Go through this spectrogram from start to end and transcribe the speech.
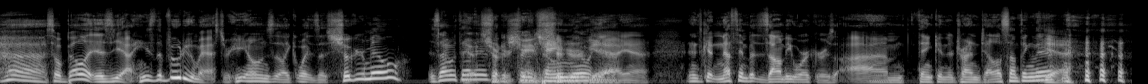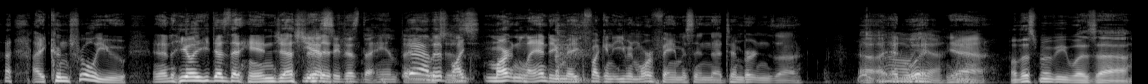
so Bela is yeah he's the voodoo master he owns like what is a sugar mill is that what that Yeah, is? sugar like a sugar cane. cane Sugar, mill yeah. yeah yeah and it's got nothing but zombie workers i'm thinking they're trying to tell us something there yeah, i control you and then he, he does that hand gesture yes, that, he does the hand thing. yeah which that like Martin Landau make fucking even more famous in uh, tim burton's uh, uh, Ed Oh, Wood. yeah, yeah. yeah. Well, this movie was uh,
